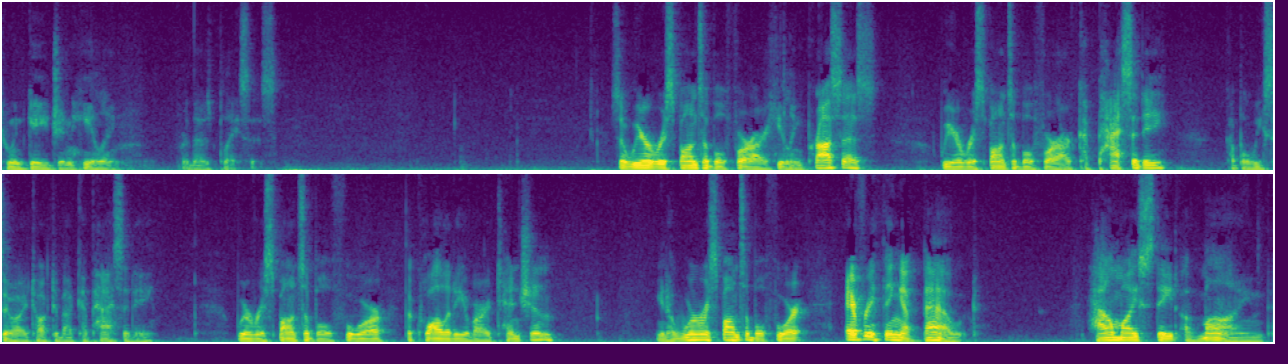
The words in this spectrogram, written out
to engage in healing for those places. So we are responsible for our healing process. We are responsible for our capacity. Couple weeks ago, I talked about capacity. We're responsible for the quality of our attention. You know, we're responsible for everything about how my state of mind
